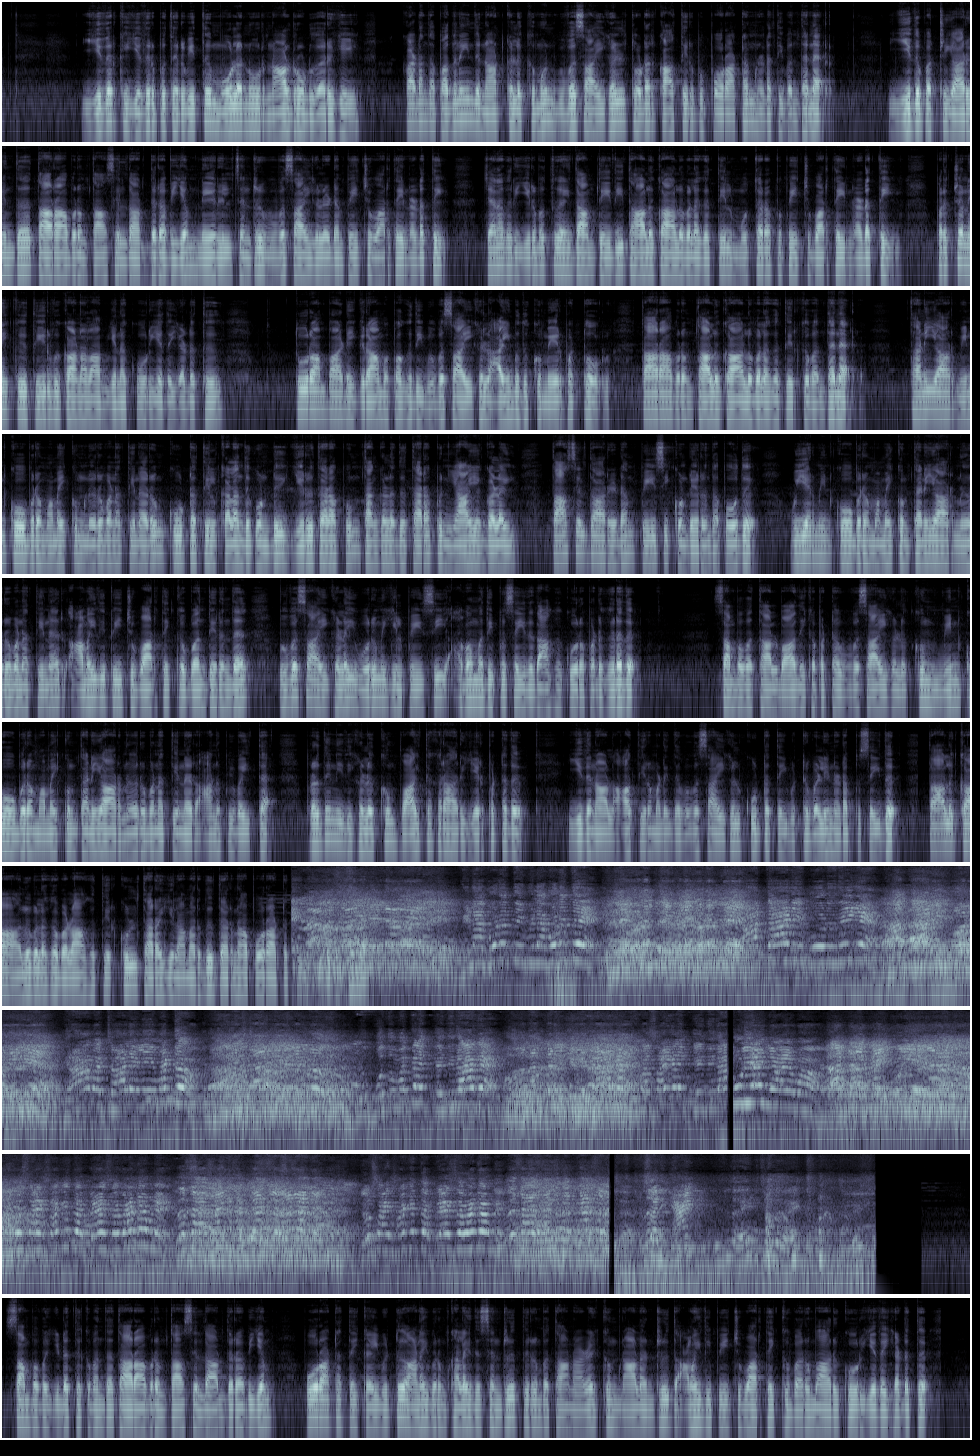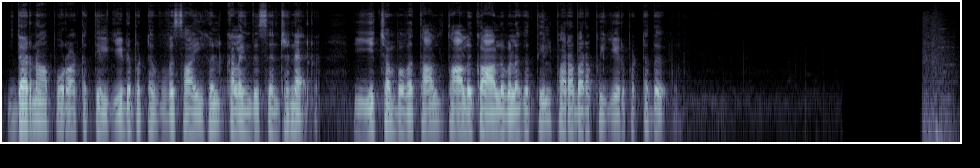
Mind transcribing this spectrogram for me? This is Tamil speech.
இதற்கு எதிர்ப்பு தெரிவித்து மூலனூர் நால்ரோடு அருகே கடந்த பதினைந்து நாட்களுக்கு முன் விவசாயிகள் தொடர் காத்திருப்பு போராட்டம் நடத்தி வந்தனர். இது பற்றி அறிந்த தாராபுரம் தாசில்தார் திரவியம் நேரில் சென்று விவசாயிகளிடம் பேச்சுவார்த்தை நடத்தி ஜனவரி இருபத்தி ஐந்தாம் தேதி தாலுகா அலுவலகத்தில் முத்தரப்பு பேச்சுவார்த்தை நடத்தி பிரச்சினைக்கு தீர்வு காணலாம் என கூறியதை அடுத்து தூராம்பாடி கிராம பகுதி விவசாயிகள் ஐம்பதுக்கும் மேற்பட்டோர் தாராபுரம் தாலுகா அலுவலகத்திற்கு வந்தனர். தனியார் மின்கோபுரம் அமைக்கும் நிறுவனத்தினரும் கூட்டத்தில் கலந்து கொண்டு இருதரப்பும் தங்களது தரப்பு நியாயங்களை தாசில்தாரிடம் பேசிக் கொண்டிருந்தபோது உயர்மின் கோபுரம் அமைக்கும் தனியார் நிறுவனத்தினர் அமைதி பேச்சு வார்த்தைக்கு வந்திருந்த விவசாயிகளை ஒருமையில் பேசி அவமதிப்பு செய்ததாக கூறப்படுகிறது. சம்பவத்தால் பாதிக்கப்பட்ட விவசாயிகளுக்கும் மின் கோபுரம் அமைக்கும் தனியார் நிறுவனத்தினர் அனுப்பி வைத்த பிரதிநிதிகளுக்கும் வாய்த்தகராறு ஏற்பட்டது. இதனால் ஆத்திரமடைந்த விவசாயிகள் கூட்டத்தை விட்டு வெளிநடப்பு செய்து தாலுகா அலுவலக வளாகத்திற்குள் தரையில் அமர்ந்து தர்ணா போராட்டத்தில் ஈடுபட்டனர். சம்பவ இடத்துக்கு வந்த தாராபுரம் தாசில்தார் திரவியம் போராட்டத்தை கைவிட்டு அனைவரும் கலைந்து சென்று திரும்ப தான் அழைக்கும் நாளன்று அமைதி பேச்சுவார்த்தைக்கு வருமாறு கூறியதை அடுத்து தர்ணா போராட்டத்தில் ஈடுபட்ட விவசாயிகள் கலைந்து சென்றனர். இச்சம்பவத்தால் தாலுகா அலுவலகத்தில் பரபரப்பு ஏற்பட்டது.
